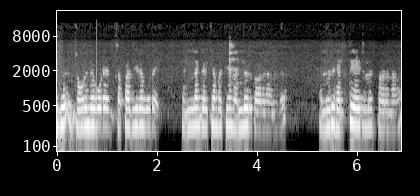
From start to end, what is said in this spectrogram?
ഇത് ചോറിന്റെ കൂടെ ചപ്പാത്തിയുടെ കൂടെ എല്ലാം കഴിക്കാൻ പറ്റിയ നല്ലൊരു തോരനാണിത് നല്ലൊരു ഹെൽത്തി ആയിട്ടുള്ളൊരു തോരനാണ്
